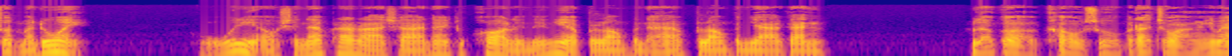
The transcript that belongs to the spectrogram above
สถมาด้วยโอ้ยเอาชนะพระราชาได้ทุกข้อเลยเนี่ยเนี่ยประลองปัญหาประลองปัญญากัน แล้วก็เข้าสู่พระราชวังใช่ไหม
